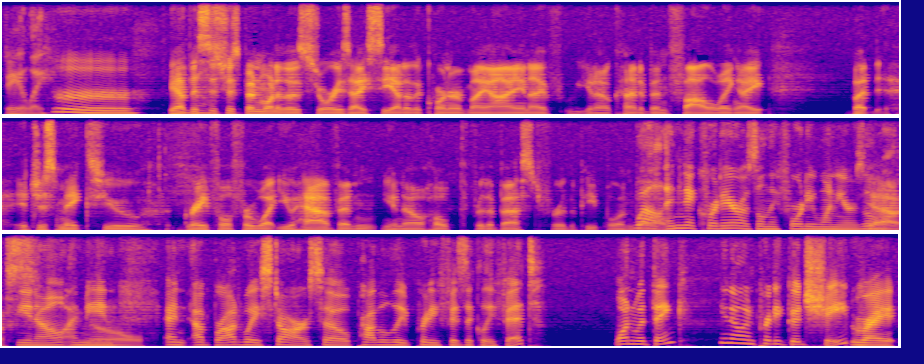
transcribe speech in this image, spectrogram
daily. Hmm. Yeah, this has just been one of those stories I see out of the corner of my eye, and I've you know kind of been following. I, but it just makes you grateful for what you have, and you know hope for the best for the people involved. Well, and Nick Cordero is only 41 years old, Yes. you know, I mean, No. and a Broadway star, so probably pretty physically fit, one would think, you know, in pretty good shape. Right.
